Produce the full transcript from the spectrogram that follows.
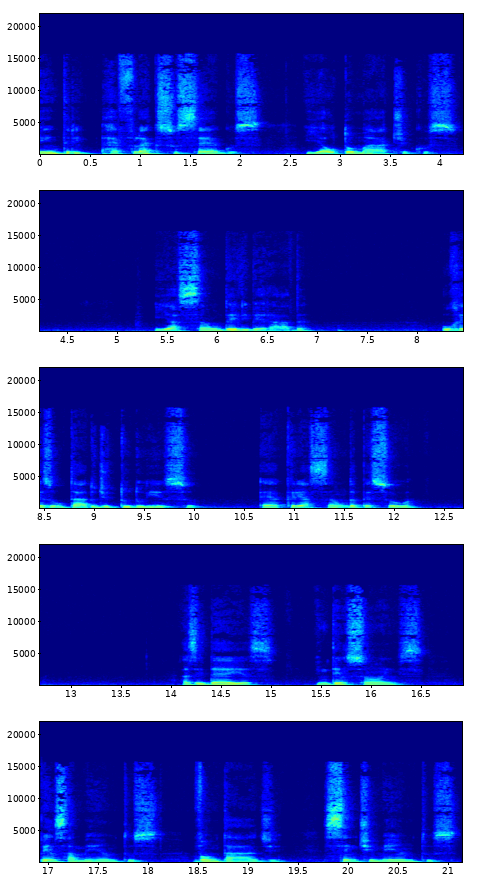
entre reflexos cegos e automáticos, e ação deliberada, o resultado de tudo isso é a criação da pessoa. As ideias, intenções, pensamentos, vontade, sentimentos,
